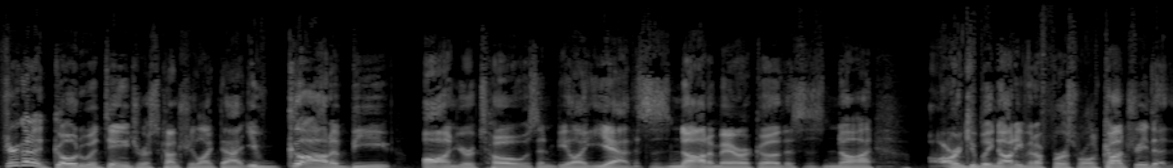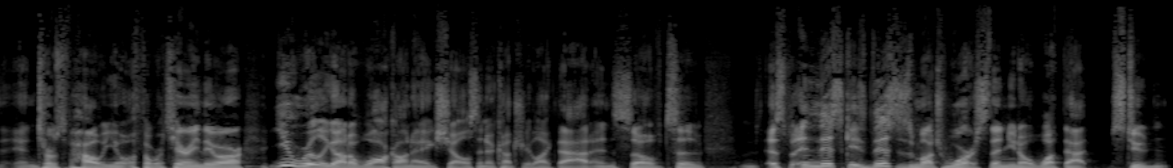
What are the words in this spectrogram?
if you're gonna go to a dangerous country like that, you've got to be on your toes and be like, yeah, this is not America. This is not arguably not even a first world country that in terms of how you know authoritarian they are you really got to walk on eggshells in a country like that. And so to in this case this is much worse than you know what that student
